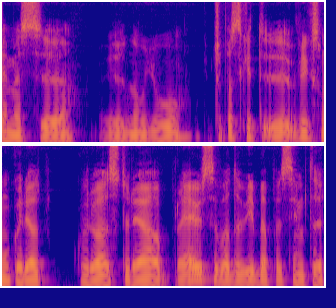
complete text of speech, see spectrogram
ėmėsi e, naujų, čia pasakyti, e, veiksmų, kurie, kuriuos turėjo praėjusi vadovybė pasimti.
